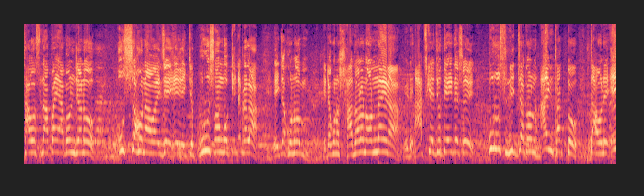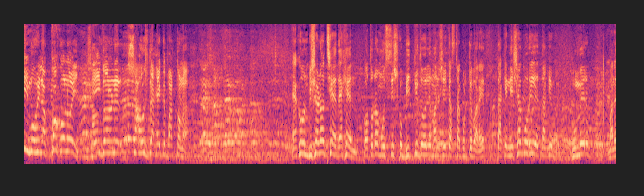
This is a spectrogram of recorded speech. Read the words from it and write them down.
সাহস না পায়। এমন যেন উৎসাহ না হয় যে এই এই যে পুরুষ অঙ্গ কেটে ফেলা এইটা কোনো এটা কোনো সাধারণ অন্যায় না। আজকে যদি এই দেশে পুরুষ নির্যাতন আইন থাকতো তাহলে এই মহিলা কখনোই এই ধরনের সাহস দেখাইতে পারতো না। এখন বিষয়টা হচ্ছে দেখেন কতটা মস্তিষ্ক বিকৃত হলে মানুষ এই কাজটা করতে পারে। তাকে নেশা করিয়ে তাকে ঘুমের মানে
